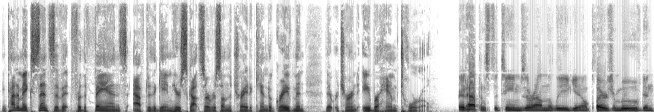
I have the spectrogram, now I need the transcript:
and kind of make sense of it for the fans after the game. Here's Scott Servais on the trade of Kendall Graveman that returned Abraham Toro. It happens to teams around the league. You know, players are moved and,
